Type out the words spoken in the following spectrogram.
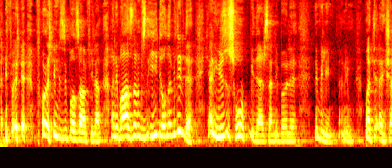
yani böyle moralimizi bozan filan. Hani bazılarımızın iyi de olabilir de yani yüzü soğuk bir ders hani böyle ne bileyim hani şey,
